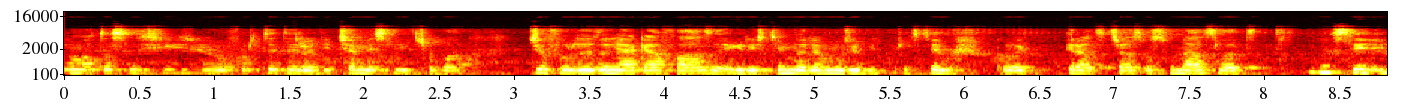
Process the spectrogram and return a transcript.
doma to slyší, že jo, furt si ty rodiče myslí třeba, že furt je to nějaká fáze, i když tím lidem může být prostě už kolikrát třeba z 18 let. Ty,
